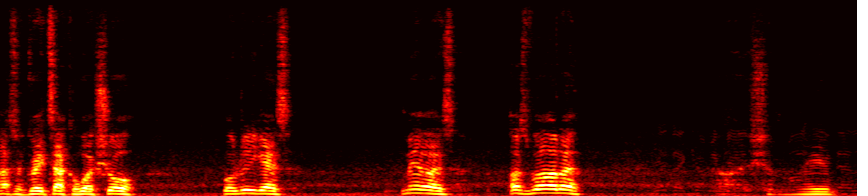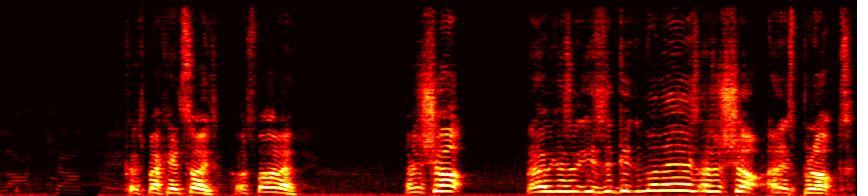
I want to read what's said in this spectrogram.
That's a great tackle, we're sure. Rodriguez. Miros. Osvaldo. Oh, Cuts back inside. Osvaldo. There's a shot. No, he doesn't. He's getting one there. There's a shot. And it's blocked.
